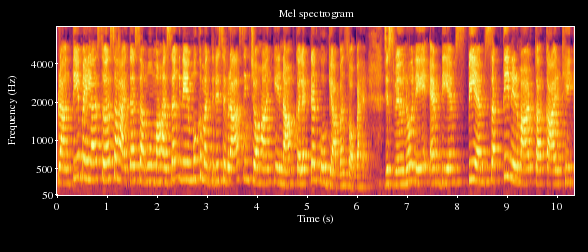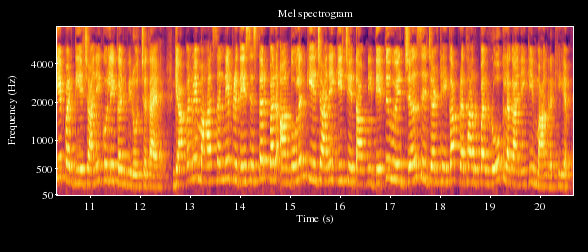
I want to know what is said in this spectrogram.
प्रांतीय महिला स्व सहायता समूह महासंघ ने मुख्यमंत्री शिवराज सिंह चौहान के नाम कलेक्टर को ज्ञापन सौंपा है, जिसमें उन्होंने एमडीएम पीएम शक्ति निर्माण का कार्य ठेके पर दिए जाने को लेकर विरोध जताया है। ज्ञापन में महासंघ ने प्रदेश स्तर पर आंदोलन किए जाने की चेतावनी देते हुए जल्द से जल्द ठेका प्रथा पर रोक लगाने की मांग रखी है।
